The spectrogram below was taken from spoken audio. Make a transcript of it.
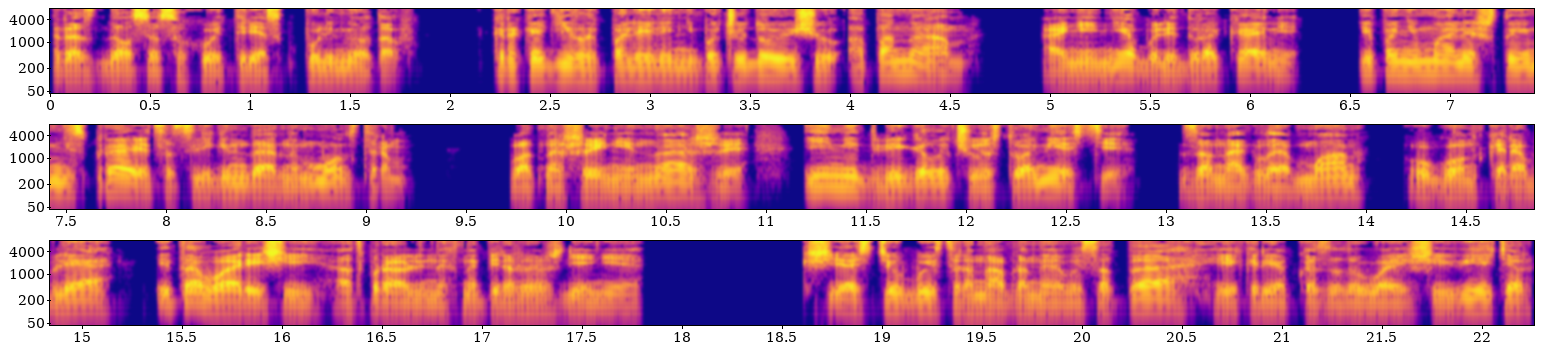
Раздался сухой треск пулеметов. Крокодилы полели не по чудовищу, а по нам. Они не были дураками и понимали, что им не справиться с легендарным монстром. В отношении нас же ими двигало чувство мести за наглый обман, угон корабля и товарищей, отправленных на перерождение. К счастью, быстро набранная высота и крепко задувающий ветер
